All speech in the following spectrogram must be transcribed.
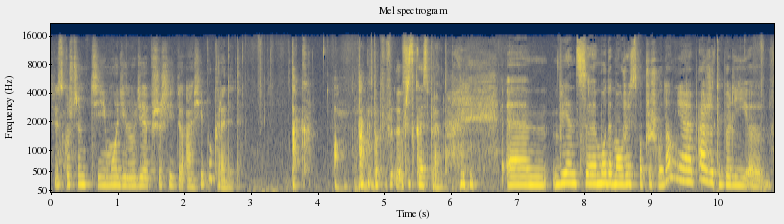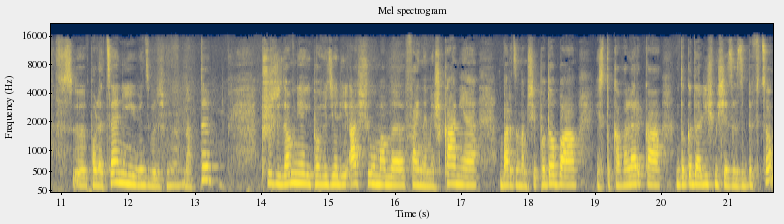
w związku z czym ci młodzi ludzie przyszli do Asi po kredyt. Tak. To wszystko jest prawda. Więc e, młode małżeństwo przyszło do mnie, a że to byli e, e, poleceni, więc byliśmy na ty. Przyszli do mnie i powiedzieli: Asiu, mamy fajne mieszkanie, bardzo nam się podoba, jest to kawalerka. Dogadaliśmy się ze zbywcą.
